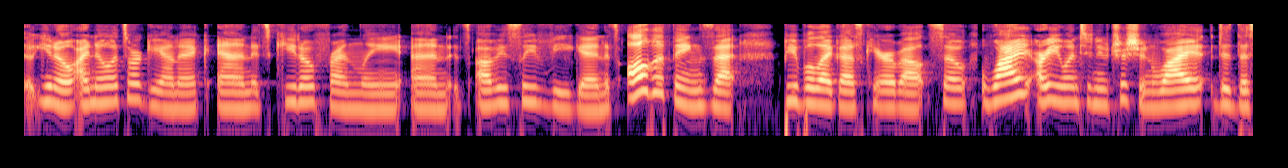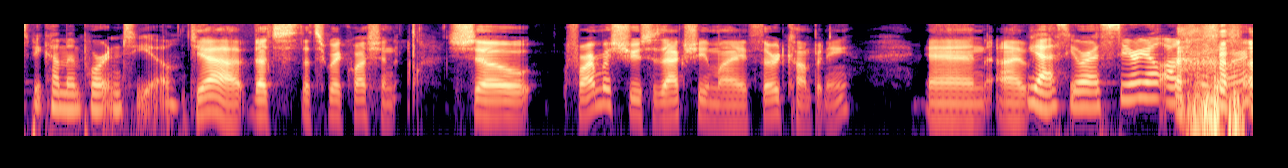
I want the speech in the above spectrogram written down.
You know, I know it's organic and it's keto friendly and it's obviously vegan. It's all the things that people like us care about. So why are you into nutrition? Why did this become important to you? Yeah, that's that's a great question. So Farmers Juice is actually my third company, and I yes, you're a serial entrepreneur.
